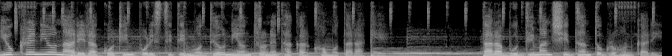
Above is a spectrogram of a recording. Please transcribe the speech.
ইউক্রেনীয় নারীরা কঠিন পরিস্থিতির মধ্যেও নিয়ন্ত্রণে থাকার ক্ষমতা রাখে। তারা বুদ্ধিমান সিদ্ধান্ত গ্রহণকারী।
